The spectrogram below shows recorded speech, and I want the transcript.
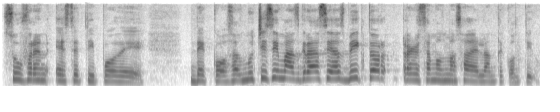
sufren este tipo de, de cosas. Muchísimas gracias, Víctor. Regresamos más adelante contigo.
